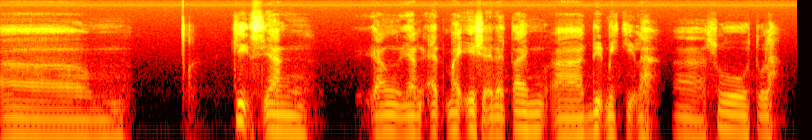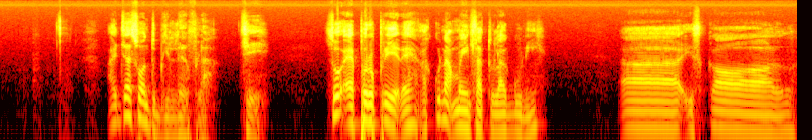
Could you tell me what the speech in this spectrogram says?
um, kids yang yang yang at my age at that time uh, did make it lah. Uh, so itulah. I just want to be loved lah Cik. So appropriate eh. Aku nak main satu lagu ni uh, is called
